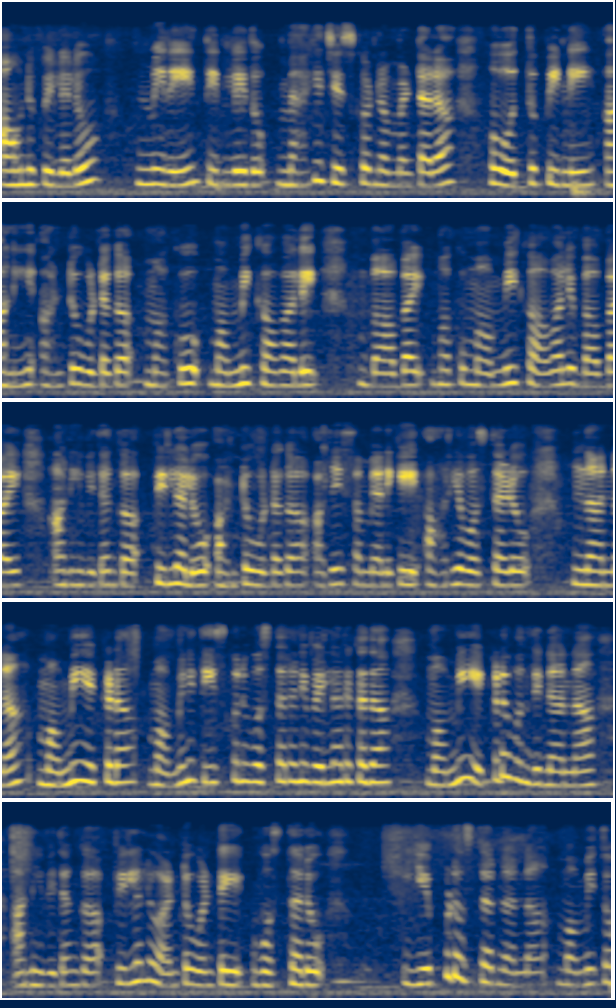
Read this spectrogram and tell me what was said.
అవును పిల్లలు మీరేం తినలేదు మ్యాగీ చేసుకొని రమ్మంటారా? వద్దు పిన్ని అని అంటూ ఉండగా మాకు మమ్మీ కావాలి బాబాయ్ మాకు మమ్మీ కావాలి బాబాయ్ అనే విధంగా పిల్లలు అంటూ ఉండగా అదే సమయానికి ఆర్య వస్తాడు. నాన్న మమ్మీ ఎక్కడ? మమ్మీని తీసుకొని వస్తారని వెళ్ళారు కదా. మమ్మీ ఎక్కడ ఉంది నాన్న? అనే విధంగా పిల్లలు అంటూ ఉంటే వస్తారు. ఎప్పుడు వస్తారు నాన్న? మమ్మీతో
